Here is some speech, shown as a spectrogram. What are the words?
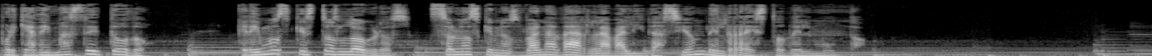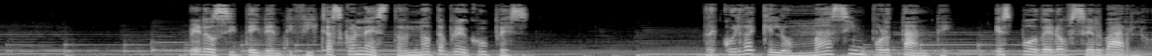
Porque además de todo, creemos que estos logros son los que nos van a dar la validación del resto del mundo. Pero si te identificas con esto, no te preocupes. Recuerda que lo más importante es poder observarlo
